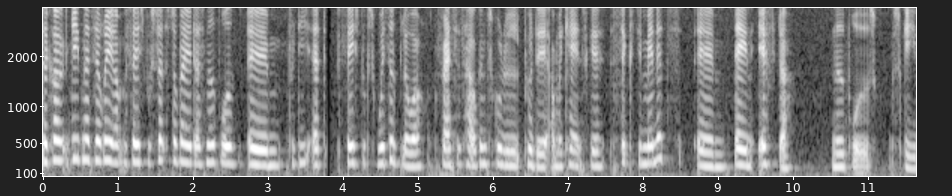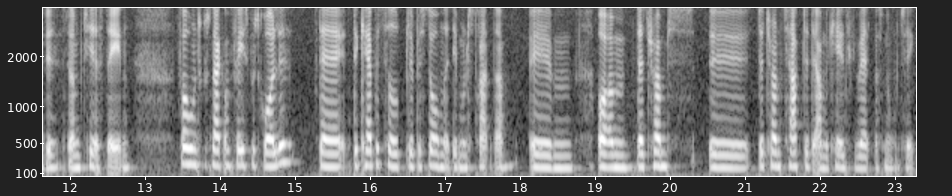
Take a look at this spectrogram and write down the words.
der gik den her teori om, at Facebook selv stod bag deres nedbrud, øhm, fordi at Facebooks whistleblower, Francis Haugen, skulle på det amerikanske 60 Minutes øhm, dagen efter nedbruddet skete, som tirsdagen, for hun skulle snakke om Facebooks rolle da The Capitol blev bestormet af demonstranter, øhm, og om da, Trumps, øh, da Trump tabte det amerikanske valg og sådan nogle ting.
